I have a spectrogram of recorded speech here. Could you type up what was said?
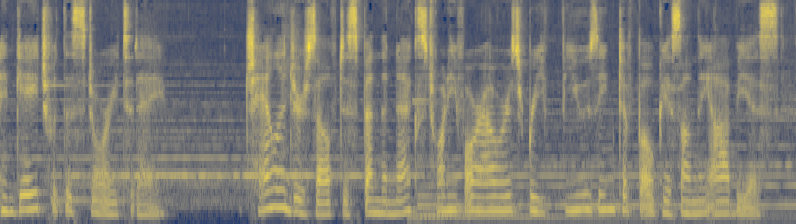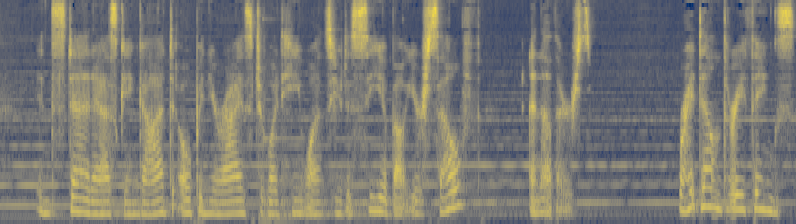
Engage with this story today. Challenge yourself to spend the next 24 hours refusing to focus on the obvious, instead, asking God to open your eyes to what He wants you to see about yourself and others. Write down three things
